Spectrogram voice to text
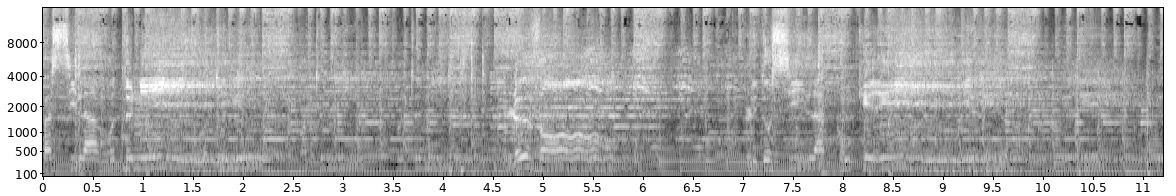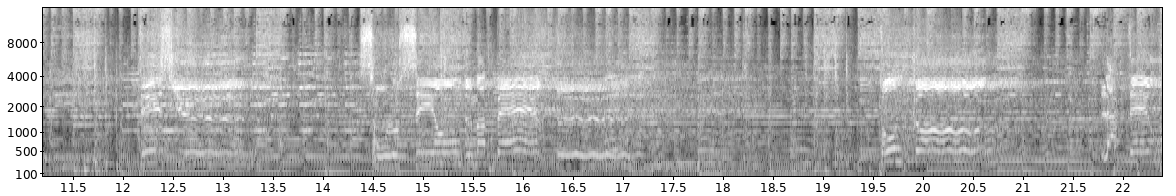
facile à retenir. Retenir, retenir. Le vent, plus docile à conquérir. Tes yeux sont l'océan de ma perte. Ton corps, la terre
